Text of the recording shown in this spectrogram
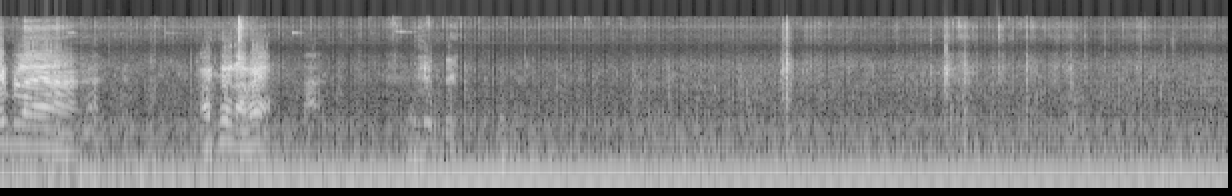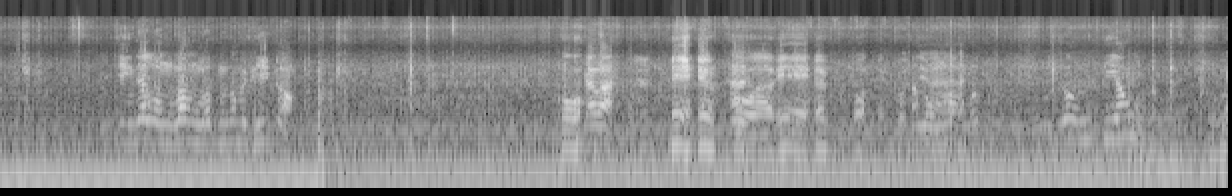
ิ๊บเลยอะไม่ขึ้นเหรอพี่ขึ้นดิจริงๆถ้าลงร่องรถมันก็ไม่พลิกหรอกใช่ป่ะพี่กลัวพี่กลัวกลัวถ้าที่ลงไหนร่องรถร่องนิดเดียวแหม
